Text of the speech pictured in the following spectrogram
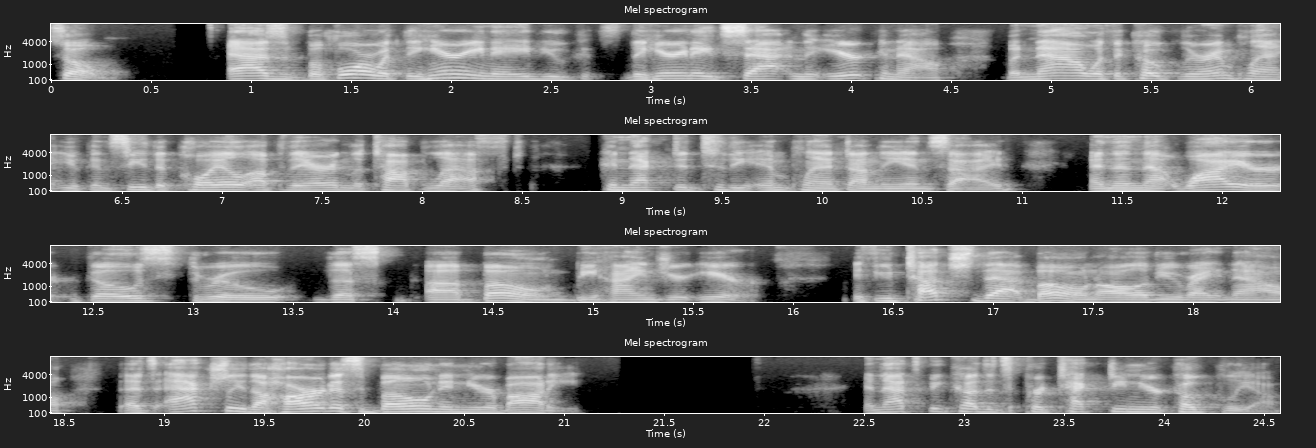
So as before with the hearing aid, you the hearing aid sat in the ear canal, but now with the cochlear implant, you can see the coil up there in the top left connected to the implant on the inside. And then that wire goes through the uh, bone behind your ear if you touch that bone, all of you right now, that's actually the hardest bone in your body. And that's because it's protecting your cochlea.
